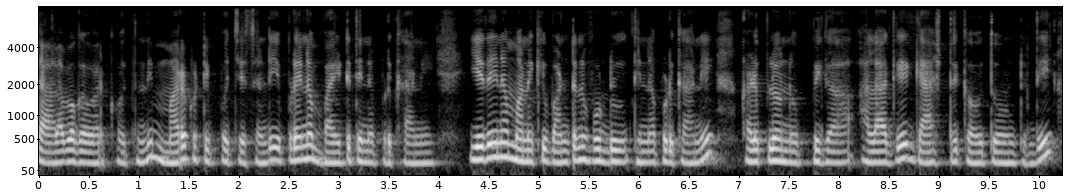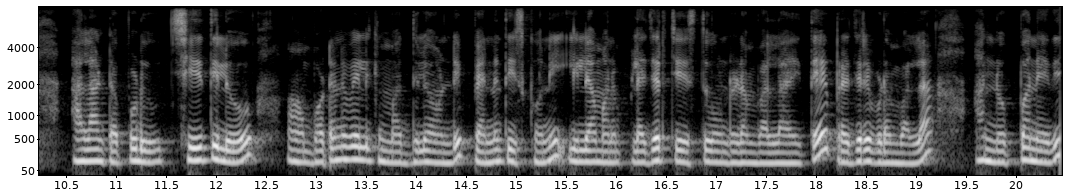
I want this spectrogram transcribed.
చాలా బాగా వర్క్ అవుతుంది. మరొక టిప్ వచ్చేసండి. ఎప్పుడైనా బయట తిన్నప్పుడు కానీ ఏదైనా మనకి వంటన ఫుడ్ తిన్నప్పుడు కానీ కడుపులో నొప్పిగా అలాగే గ్యాస్ట్రిక్ అవుతూ ఉంటుంది. అలాంటప్పుడు చేతిలో బొటనవేలికి మధ్యలో ఉండి పెన్ను తీసుకొని ఇలా మనం ప్లెజర్ చేస్తూ ఉండడం వల్ల అయితే ప్రెజర్ ఇవ్వడం వల్ల ఆ నొప్పి అనేది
